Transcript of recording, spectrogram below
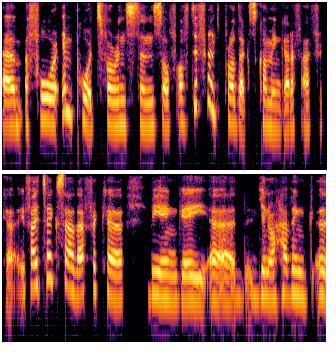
um, for imports, for instance, of, of different products coming out of Africa. If I take South Africa being a, uh, you know, having uh,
